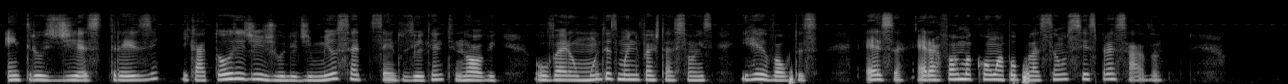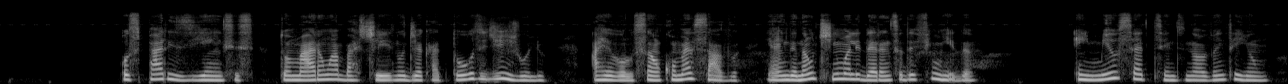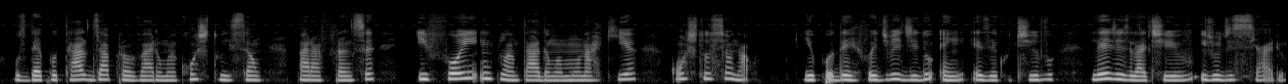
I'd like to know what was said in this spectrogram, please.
Entre os dias 13 e 14 de julho de 1789, houveram muitas manifestações e revoltas. Essa era a forma como a população se expressava. Os parisienses tomaram a Bastille no dia 14 de julho. A revolução começava e ainda não tinha uma liderança definida. Em 1791, os deputados aprovaram uma constituição para a França e foi implantada uma monarquia constitucional. E o poder foi dividido em executivo, legislativo e judiciário.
